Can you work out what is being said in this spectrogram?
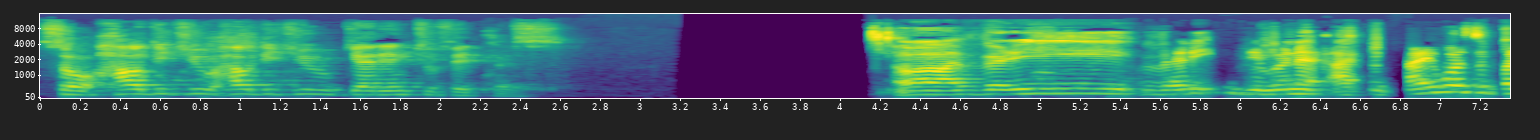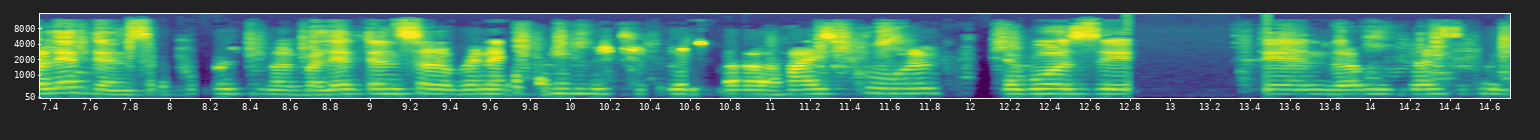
So how did you how did you get into fitness? Uh, very, very easy. When I, I, was a ballet dancer, professional ballet dancer. When I finished uh, high school, I was in the university,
